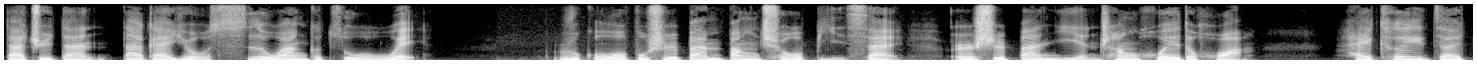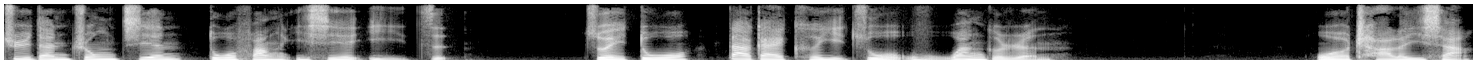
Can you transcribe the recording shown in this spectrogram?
大巨蛋大概有四万个座位，如果不是办棒球比赛。而是办演唱会的话，还可以在巨蛋中间多放一些椅子，最多大概可以坐五万个人。我查了一下，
